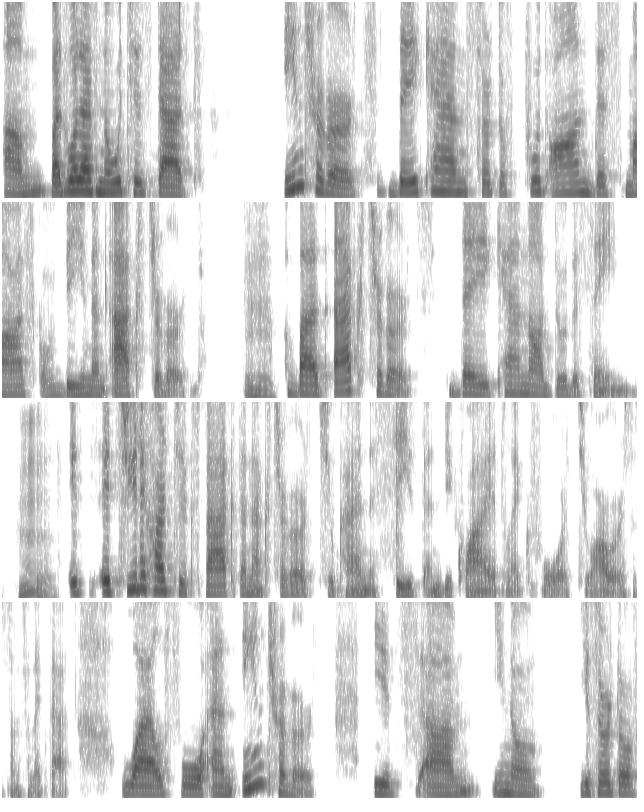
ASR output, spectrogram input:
Um, but what I've noticed that introverts they can sort of put on this mask of being an extrovert hmm but extroverts they cannot do the same Hmm. it's it's really hard to expect an extrovert to kind of sit and be quiet like for two hours or something like that while for an introvert it's um you know you sort of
